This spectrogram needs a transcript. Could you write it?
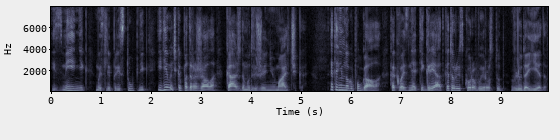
«изменник», «мыслепреступник», и девочка подражала каждому движению мальчика. Это немного пугало, как возня тигрят, которые скоро вырастут в людоедов.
